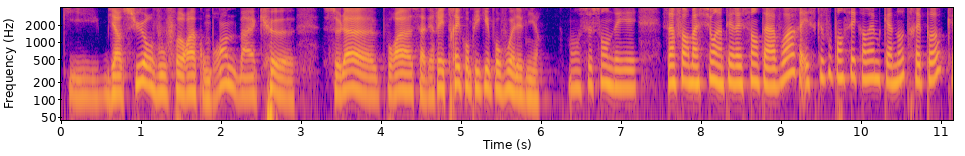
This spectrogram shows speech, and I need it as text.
qui, bien sûr, vous fera comprendre ben, que cela pourra s'avérer très compliqué pour vous à l'avenir. Ce sont des informations intéressantes à avoir. Est-ce que vous pensez quand même qu'à notre époque,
